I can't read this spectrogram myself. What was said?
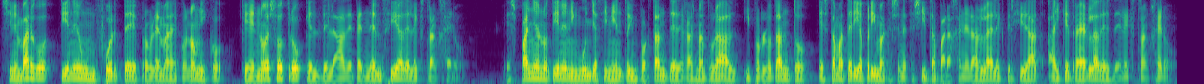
Sin embargo, tiene un fuerte problema económico que no es otro que el de la dependencia del extranjero. España no tiene ningún yacimiento importante de gas natural y por lo tanto esta materia prima que se necesita para generar la electricidad hay que traerla desde el extranjero,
